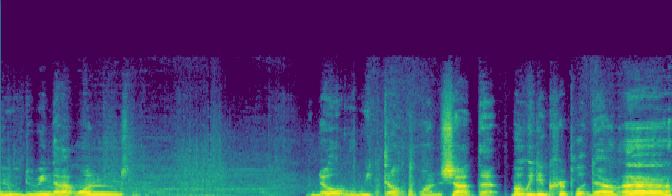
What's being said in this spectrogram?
Ooh, do we not one? No, we don't one shot that, but we do cripple it down. Uh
